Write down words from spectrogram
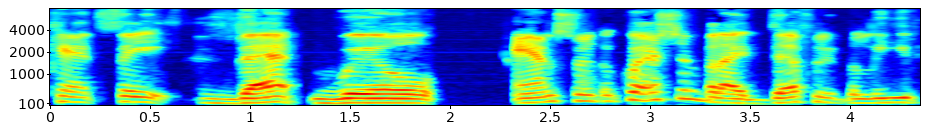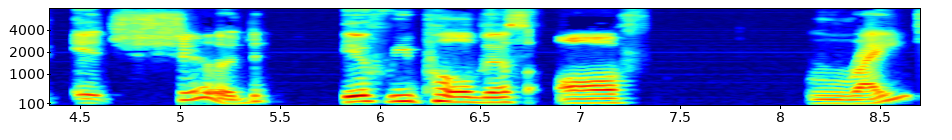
can't say that will answer the question, but I definitely believe it should if we pull this off right.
